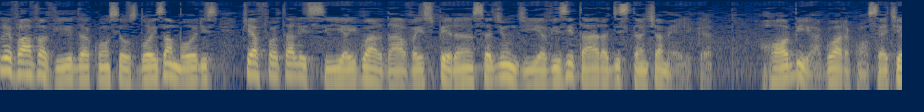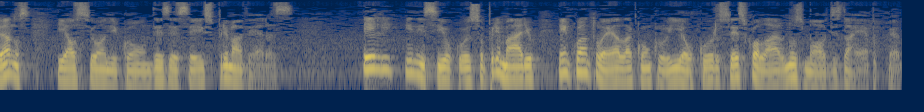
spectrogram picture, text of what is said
levava a vida com seus dois amores, que a fortalecia e guardava a esperança de um dia visitar a distante América. Rob, agora com sete anos, e Alcione com dezesseis primaveras. Ele inicia o curso primário, enquanto ela concluía o curso escolar nos moldes da época.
